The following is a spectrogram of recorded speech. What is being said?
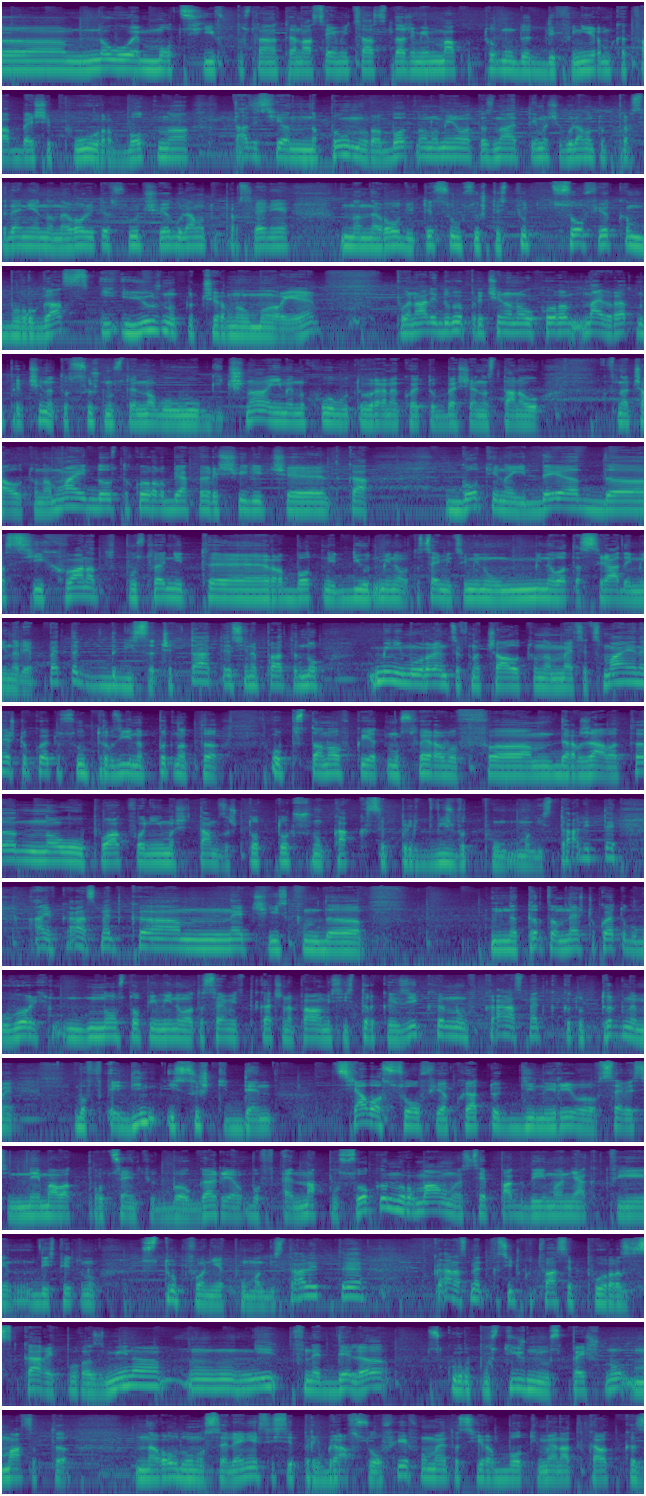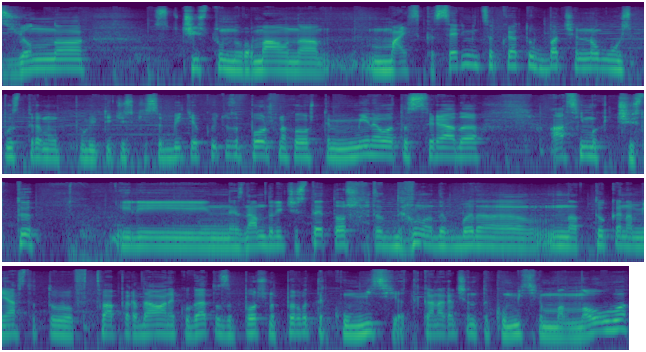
Много емоции в последната една седмица. Аз даже ми е малко трудно да дефинирам каква беше полуработна. Тази си е напълно работна, но миналата, знаете, имаше голямото преселение на народите. В случая голямото преселение на народите се осъществи от София към Бургас и Южното Черноморие по една или друга причина много хора, най-вероятно причината всъщност е много логична, именно хубавото време, което беше настанало в началото на май. Доста хора бяха решили, че така готина идея да си хванат последните работни дни от миналата седмица, минало, миналата сряда и миналия петък, да ги съчетаят и си направят едно мини моренце в началото на месец май, нещо, което се отрази на пътната обстановка и атмосфера в а, държавата. Много оплаквания имаше там защо точно как се придвижват по магистралите, а и в крайна сметка не, че искам да натъртвам нещо, което го говорих нон-стоп и миналата седмица, така че направо ми се изтърка езика, но в крайна сметка като тръгнем в един и същи ден цяла София, която е генерира в себе си немалък проценти от България в една посока, нормално е все пак да има някакви действително струпвания по магистралите. В крайна сметка всичко това се поразкара и поразмина и в неделя скоропостижно и успешно масата народонаселение си се прибра в София. В момента си работим една такава казионна, чисто нормална майска седмица, която обаче е много изпъстрена от политически събития, които започнаха още миналата сряда. Аз имах честа или не знам дали че сте точната дума да бъда на тук на мястото в това предаване, когато започна първата комисия, така наречената комисия Манолова.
